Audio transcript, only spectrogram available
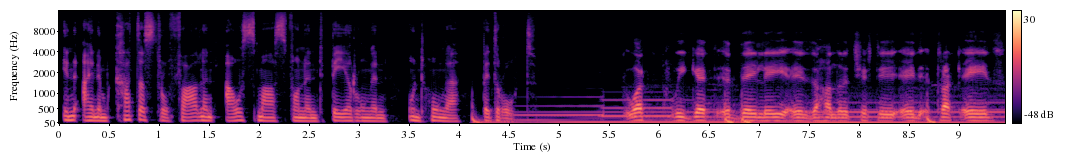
in einem katastrophalen Ausmaß von Entbehrungen und Hunger bedroht. What we get daily is 150 truck aids,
